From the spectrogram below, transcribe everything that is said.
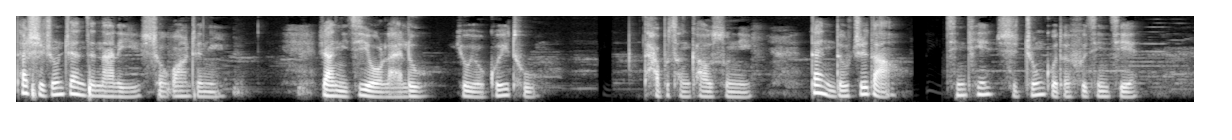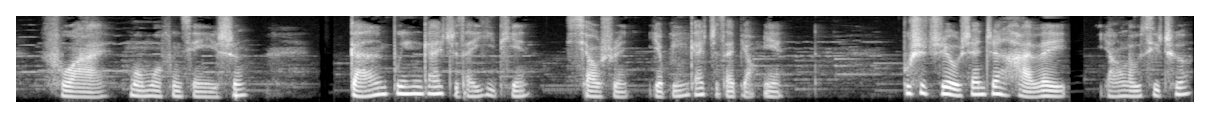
他始终站在那里守望着你，让你既有来路，又有归途。他不曾告诉你，但你都知道，今天是中国的父亲节。父爱默默奉献一生，感恩不应该只在一天。孝顺也不应该只在表面，不是只有山珍海味、洋楼汽车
